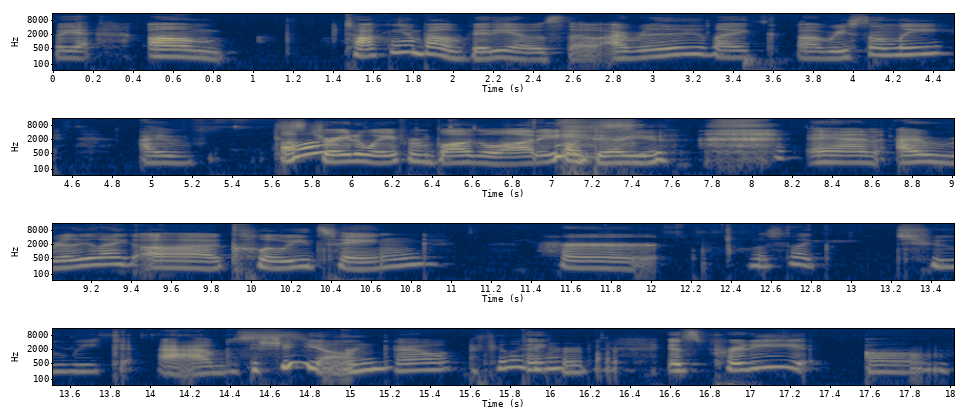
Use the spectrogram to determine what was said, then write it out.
but yeah um talking about videos though i really like uh recently i've Oh. strayed away from Blogilates How dare you? and i really like uh chloe ting her was it like two week abs Is she young? workout I feel like Thing? I've heard about it. it's pretty um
